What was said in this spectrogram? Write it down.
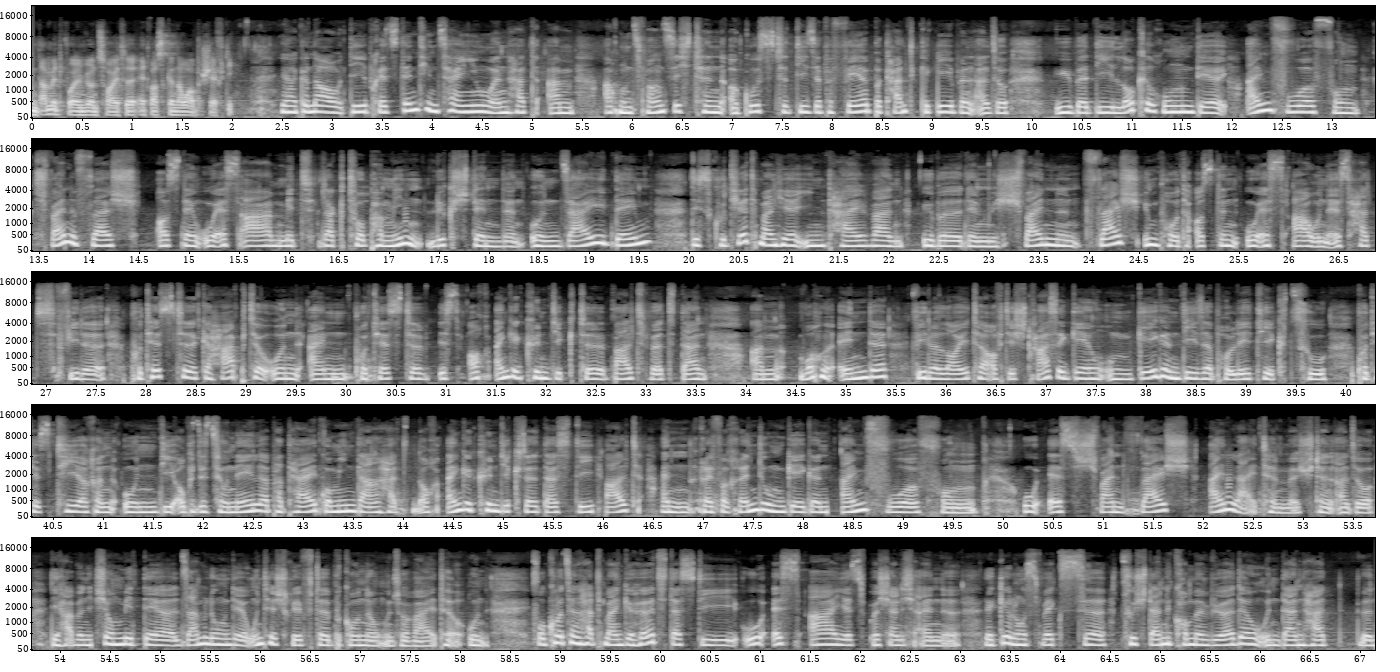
Und damit wollen wir uns heute etwas genauer beschäftigen. Ja, genau. Die Präsidentin Tsai Ing-wen hat am 28. August diese Befehl bekannt gegeben, also über die Lockerung der Einfuhr von Schweinefleisch aus den USA mit Lactopamin-Rückständen. Und seitdem diskutiert man hier in Taiwan über den Schweinefleischimport aus den USA. Und es hat viele Proteste gehabt und ein Protest ist auch angekündigt. Bald wird dann am Wochenende viele Leute auf die Straße gehen, um gegen diese Politik zu protestieren. Und die oppositionelle Partei Kuomintang hat noch ein angekündigte, dass die bald ein Referendum gegen Einfuhr von US-Schweinfleisch einleiten möchten. Also die haben schon mit der Sammlung der Unterschriften begonnen und so weiter. Und vor kurzem hat man gehört, dass die USA jetzt wahrscheinlich ein Regierungswechsel zustande kommen würde und dann hat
